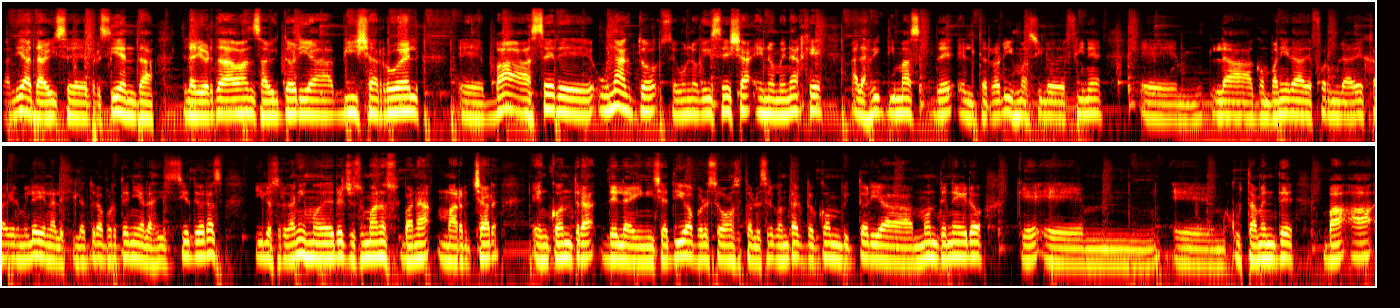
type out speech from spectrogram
candidata a vicepresidenta de la Libertad Avanza, Victoria Villarruel, eh, va a hacer eh, un acto, según lo que dice ella, en homenaje a las víctimas del terrorismo, así lo define eh, la compañera de fórmula de Javier Milei en la legislatura porteña a las 17 horas y los organismos de derechos humanos van a marchar en contra de la iniciativa, por eso vamos a establecer contacto con Victoria Montenegro, que justamente va a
